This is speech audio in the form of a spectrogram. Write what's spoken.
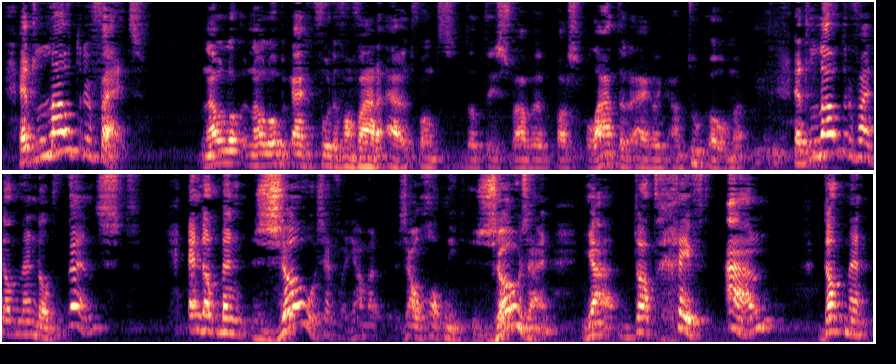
Het loutere feit. Nou, nou loop ik eigenlijk voor de fanfare uit, want dat is waar we pas later eigenlijk aan toekomen. Het loutere feit dat men dat wenst. En dat men zo zegt van ja, maar zou God niet zo zijn? Ja, dat geeft aan dat men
